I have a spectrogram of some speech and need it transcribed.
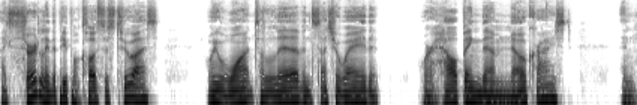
Like certainly the people closest to us, we want to live in such a way that we're helping them know Christ and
